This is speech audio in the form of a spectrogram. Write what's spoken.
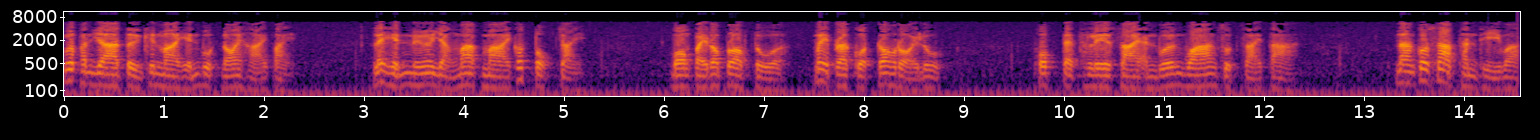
เมื่อพัญญาตื่นขึ้นมาเห็นบุตรน้อยหายไป และเห็นเนื้ออย่างมากมายก็ตกใจ มองไปรอบๆตัวไม่ปรากฏร่องรอยลูก พบแต่ทะเลทรายอันเวิ้งว้างสุดสายตา นางก็ทราบทันทีว่า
